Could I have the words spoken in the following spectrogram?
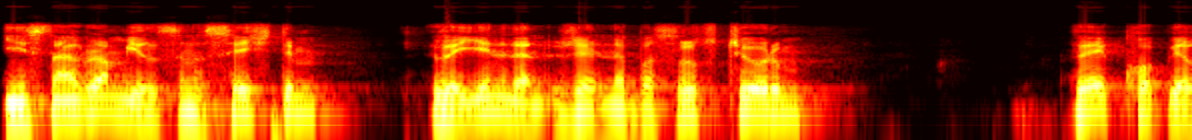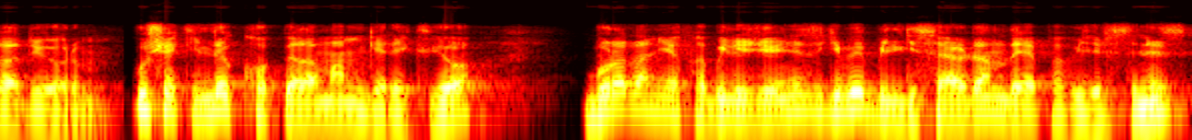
Instagram yazısını seçtim ve yeniden üzerine basılı tutuyorum ve kopyala diyorum. Bu şekilde kopyalamam gerekiyor. Buradan yapabileceğiniz gibi bilgisayardan da yapabilirsiniz.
